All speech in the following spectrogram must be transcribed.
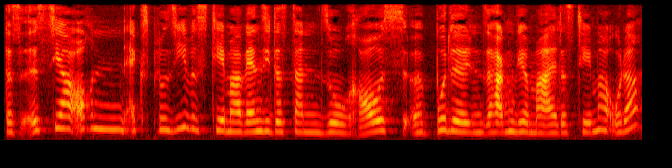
Das ist ja auch ein explosives Thema, wenn Sie das dann so rausbuddeln, sagen wir mal, das Thema, oder?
